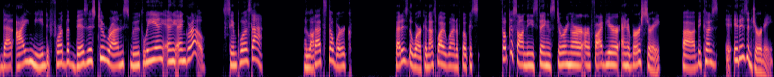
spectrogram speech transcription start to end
that I need for the business to run smoothly and, and, and grow. Simple as that. I love that's the work. That is the work. And that's why I wanted to focus focus on these things during our, our five year anniversary. Uh, because it, it is a journey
